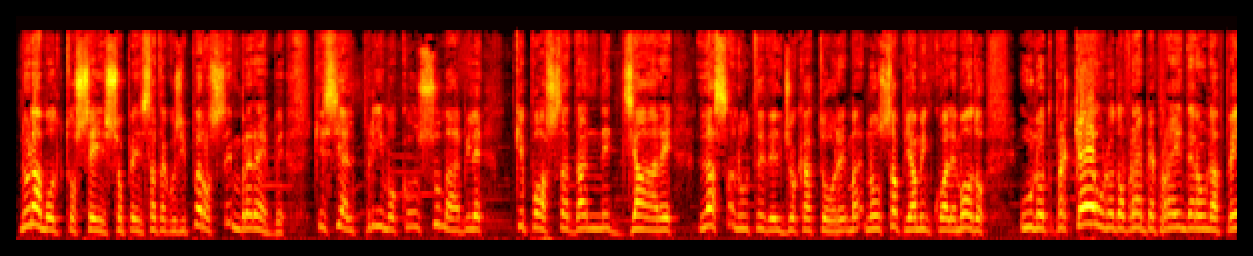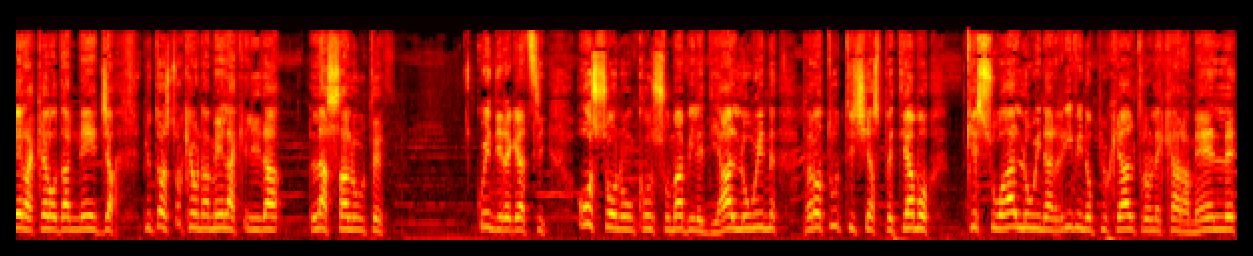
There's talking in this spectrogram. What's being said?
Non ha molto senso pensata così, però sembrerebbe che sia il primo consumabile che possa danneggiare la salute del giocatore, ma non sappiamo in quale modo. Uno, perché uno dovrebbe prendere una pera che lo danneggia piuttosto che una mela che gli dà la salute? Quindi ragazzi, o sono un consumabile di Halloween, però tutti ci aspettiamo che su Halloween arrivino più che altro le caramelle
